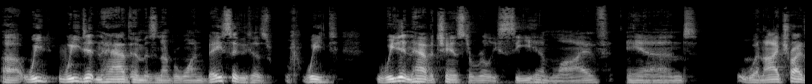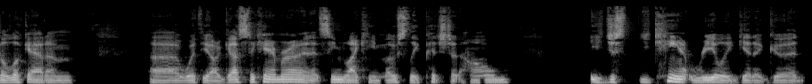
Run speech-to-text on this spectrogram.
Uh, we we didn't have him as number one basically because we we didn't have a chance to really see him live, and when I tried to look at him uh, with the Augusta camera, and it seemed like he mostly pitched at home. You just you can't really get a good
